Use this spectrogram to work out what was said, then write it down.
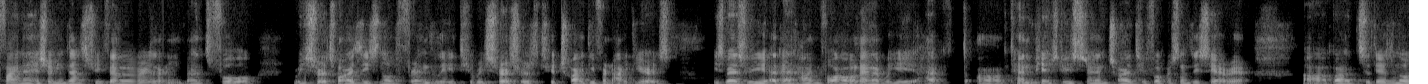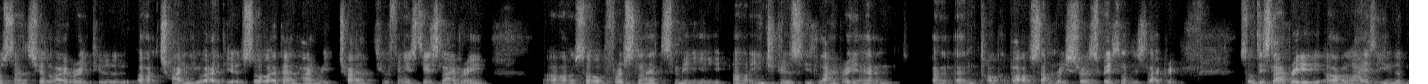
financial industry federated learning, but for research-wise is not friendly to researchers to try different ideas. Especially at that time for our lab, we have uh, 10 PhD students try to focus on this area, uh, but there's no such a library to uh, try new ideas. So at that time, we tried to finish this library. Uh, so first, let me uh, introduce this library and, and talk about some research based on this library. So this library uh, lies in the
